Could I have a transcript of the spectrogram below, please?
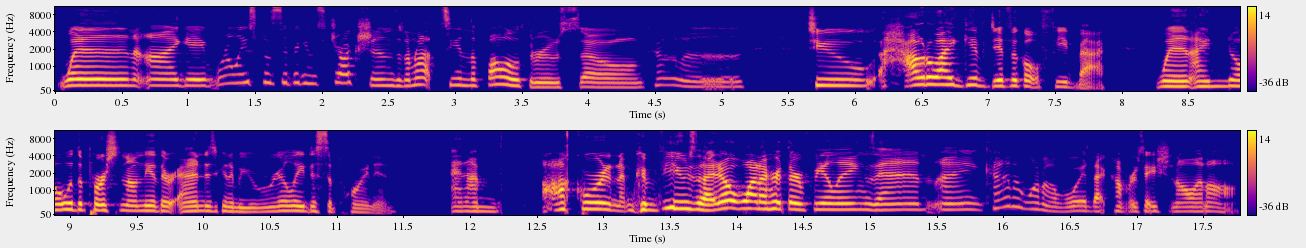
when I gave really specific instructions and I'm not seeing the follow through? So, kind of, to how do I give difficult feedback when I know the person on the other end is going to be really disappointed? And I'm awkward and I'm confused and I don't want to hurt their feelings and I kind of want to avoid that conversation all in all.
